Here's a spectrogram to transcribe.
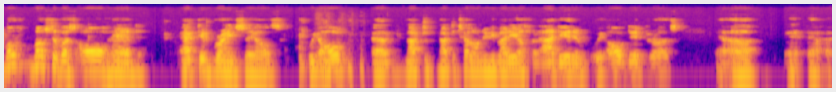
Most most of us all had active brain cells. We all uh, not to not to tell on anybody else, but I did, and we all did drugs. Uh, uh,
